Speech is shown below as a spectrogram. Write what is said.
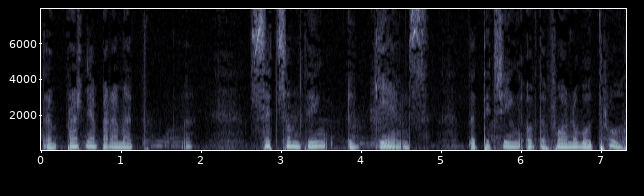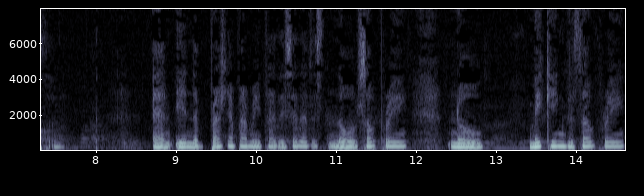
the Prajna Paramita said something against the teaching of the Four Noble Truths. And in the Prajna Paramita, they said that there's no suffering, no making the suffering,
